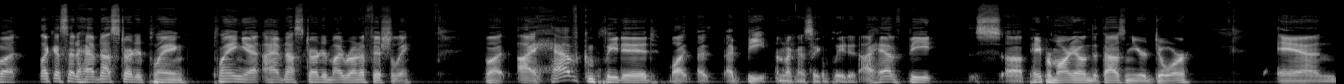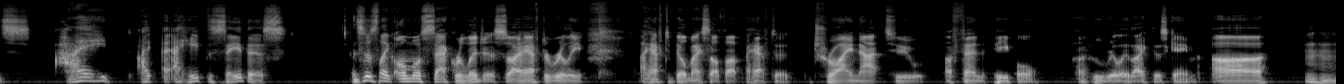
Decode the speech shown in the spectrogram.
But like I said, I have not started playing playing yet. I have not started my run officially, but I have completed. Well, I, I beat. I'm not going to say completed. I have beat uh, Paper Mario and the Thousand Year Door, and I, I I hate to say this. This is like almost sacrilegious, so I have to really, I have to build myself up. I have to try not to offend people uh, who really like this game. Uh, Mm-hmm.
